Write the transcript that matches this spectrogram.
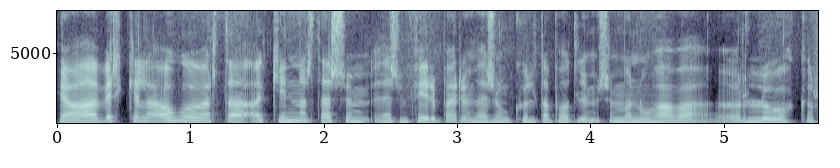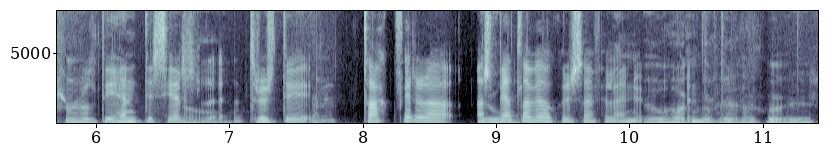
Já, það er virkilega áhugavert að kynast þessum, þessum fyrirbærum, þessum kuldapállum sem að nú hafa örlu okkar svona svolítið í hendi sér, Já. trösti. Takk fyrir að, að spjalla við okkur í samfélaginu. Jú, takk um fyrir, takk fyrir.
